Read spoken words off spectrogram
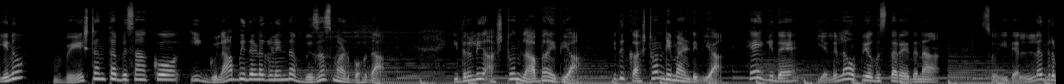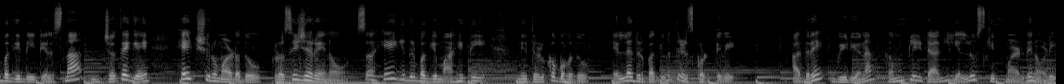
ಏನು? ವೇಸ್ಟ್ ಅಂತ ಬಿಸಾಕೋ ಈ ಗುಲಾಬಿ ದಳಗಳಿಂದ ಬಿಸ್ನೆಸ್ ಮಾಡಬಹುದಾ? ಇದರಲ್ಲಿ ಅಷ್ಟೊಂದು ಲಾಭ ಇದೆಯಾ? ಇದಕ್ಕೆ ಅಷ್ಟೊಂದು ಡಿಮ್ಯಾಂಡ್ ಇದೆಯಾ? ಹೇಗಿದೆ? ಎಲ್ಲೆಲ್ಲ ಉಪಯೋಗಿಸ್ತಾರೆ ಇದನ್ನ? ಸೊ ಇದೆಲ್ಲದ್ರ ಬಗ್ಗೆ ಡೀಟೇಲ್ಸ್ನ ಜೊತೆಗೆ ಹೇಗೆ ಶುರು ಮಾಡೋದು? ಪ್ರೊಸೀಜರ್ ಏನು? ಸೊ ಹೇಗೆ ಇದ್ರ ಬಗ್ಗೆ ಮಾಹಿತಿ ನೀವು ತಿಳ್ಕೊಬಹುದು. ಎಲ್ಲದ್ರ ಬಗ್ಗೆನೂ ತಿಳಿಸ್ಕೊಡ್ತೀವಿ. ಆದರೆ ವಿಡಿಯೋನ ಕಂಪ್ಲೀಟ್ ಆಗಿ ಎಲ್ಲೂ ಸ್ಕಿಪ್ ಮಾಡದೆ ನೋಡಿ.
